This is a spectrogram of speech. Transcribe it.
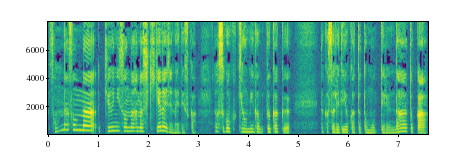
そんなそんな、急にそんな話聞けないじゃないですか。すごく興味が深く、なんかそれでよかったと思ってるんだとか、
